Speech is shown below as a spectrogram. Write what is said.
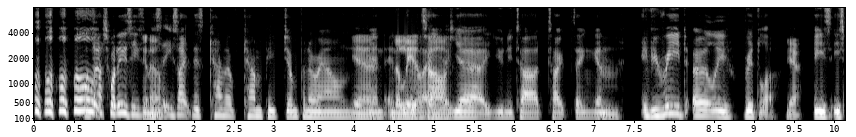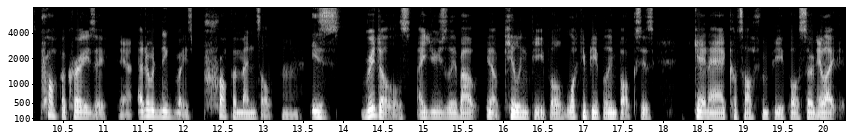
Well, that's what he is. He's, You know. he's, he's like this kind of campy jumping around. Yeah, in, in a like, leotard. yeah, unitard type thing. And Mm, if you read early Riddler, Yeah. he's he's proper crazy. Yeah. Edward Nygma is proper mental. Hmm. His riddles are usually about you know killing people, locking people in boxes, getting a hair cut off from people. So it'd be like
